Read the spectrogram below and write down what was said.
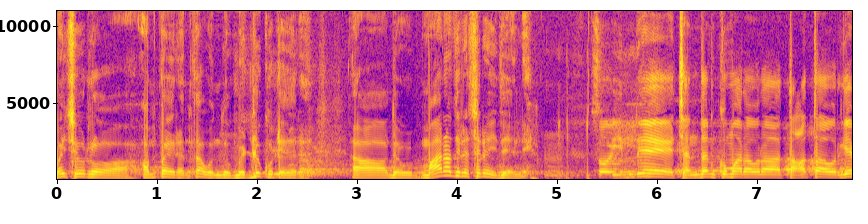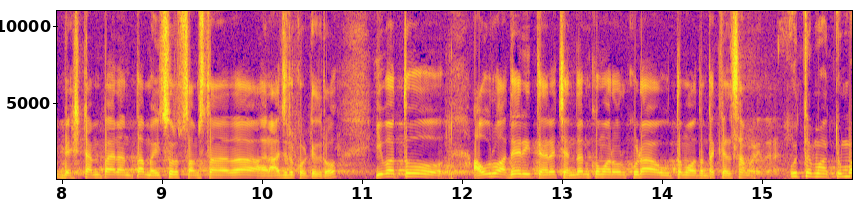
ಮೈಸೂರು ಅಂಪೈರ್ ಅಂತ ಒಂದು ಮೆಡ್ಲು ಕೊಟ್ಟಿದ್ದಾರೆ. ಅದು ಮಹಾರಾಜರ ಹೆಸರೇ ಇದೆ ಅಲ್ಲಿ. ಸೊ ಹಿಂದೆ ಚಂದನ್ ಕುಮಾರ್ ಅವರ ತಾತ ಅವ್ರಿಗೆ ಬೆಸ್ಟ್ ಅಂಪೈರ್ ಅಂತ ಮೈಸೂರು ಸಂಸ್ಥಾನದ ರಾಜರು ಕೊಟ್ಟಿದ್ರು. ಇವತ್ತು ಅವರು ಅದೇ ರೀತಿ ಅಂದರೆ ಚಂದನ್ ಕುಮಾರ್ ಅವರು ಕೂಡ ಉತ್ತಮವಾದಂಥ ಕೆಲಸ ಮಾಡಿದ್ದಾರೆ. ಉತ್ತಮ ತುಂಬ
